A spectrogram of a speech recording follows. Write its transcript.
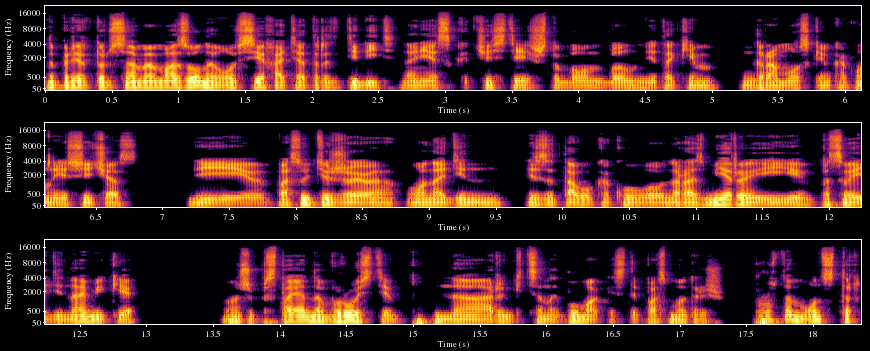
Например, тот же самый Amazon, его все хотят разделить на несколько частей, чтобы он был не таким громоздким, как он есть сейчас. И, по сути же, он один из-за того, какого он размера и по своей динамике, он же постоянно в росте на рынке ценных бумаг, если ты посмотришь. Просто монстр.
